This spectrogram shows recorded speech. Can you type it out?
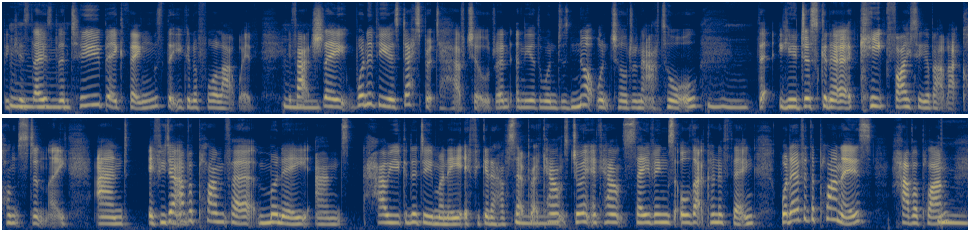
because those are the mm. two big things that you're going to fall out with. If mm. actually one of you is desperate to have children and the other one does not want children at all, mm-hmm. that you're just going to keep fighting about that constantly. And if you don't have a plan for money and how you're going to do money, if you're going to have separate mm. accounts, joint accounts, savings, all that kind of thing, whatever the plan is, have a plan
